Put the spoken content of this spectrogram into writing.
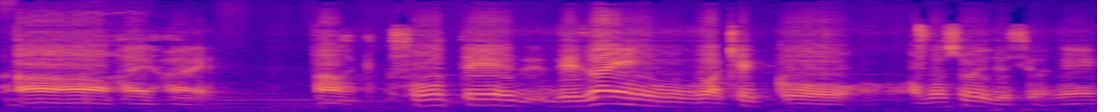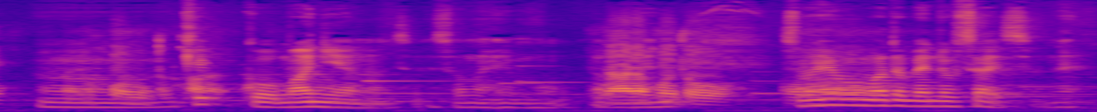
ああはいはい。あ想定デザインは結構面白いですよね。結。構マニアなんですよねその辺もなるほど。その辺もまた面倒くさいですよね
